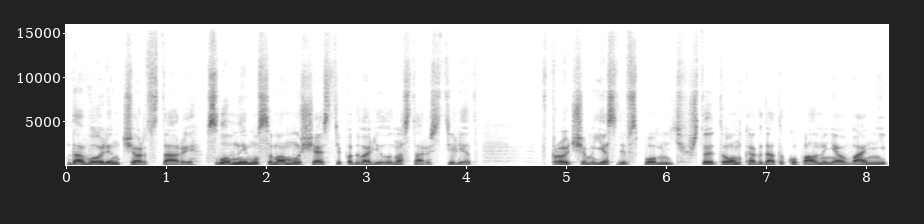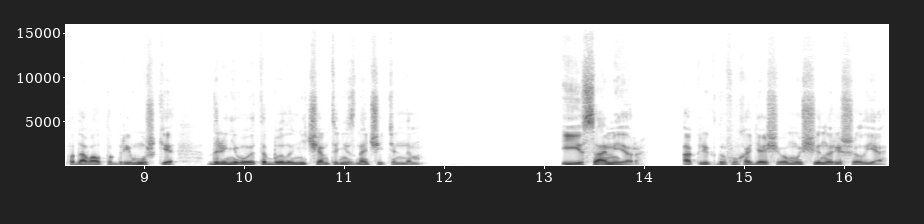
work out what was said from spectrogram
«Доволен, черт старый, словно ему самому счастье подвалило на старости лет. Впрочем, если вспомнить, что это он когда-то купал меня в ванне и подавал погремушки, для него это было ничем-то незначительным». «И Самиер», — окликнув уходящего мужчину, решил я.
